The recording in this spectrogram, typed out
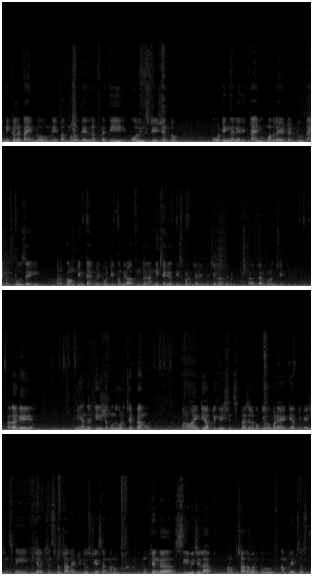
ఎన్నికల టైంలో మే పదమూడవ తేదీన ప్రతి పోలింగ్ స్టేషన్లో ఓటింగ్ అనేది టైంకి మొదలయ్యేటట్టు టైం క్లోజ్ అయ్యి మన కౌంటింగ్ టైంలో ఎటువంటి ఇబ్బంది రాకుండా అన్ని చర్యలు తీసుకోవడం జరిగింది జిల్లా తరఫు తరపు నుంచి. అలాగే మీ అందరికీ ఇంతకుముందు కూడా చెప్పాము మనం ఐటీ అప్లికేషన్స్ ప్రజలకు ఉపయోగపడే ఐటీ అప్లికేషన్స్ని ఈ ఎలక్షన్స్లో చాలా ఇంట్రడ్యూస్ చేశాం మనం. ముఖ్యంగా సివిజిల్ యాప్ మనకు చాలా వరకు కంప్లైంట్స్ వస్తూ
